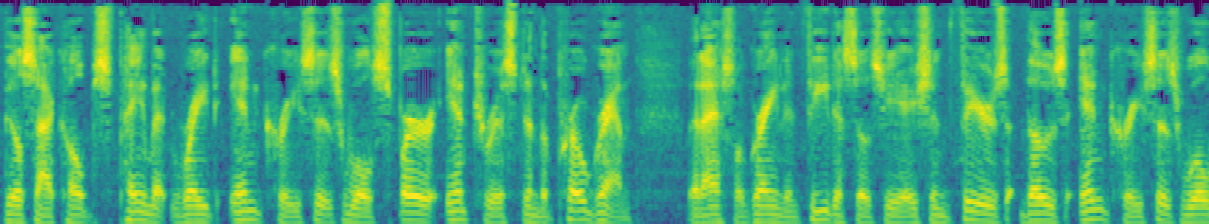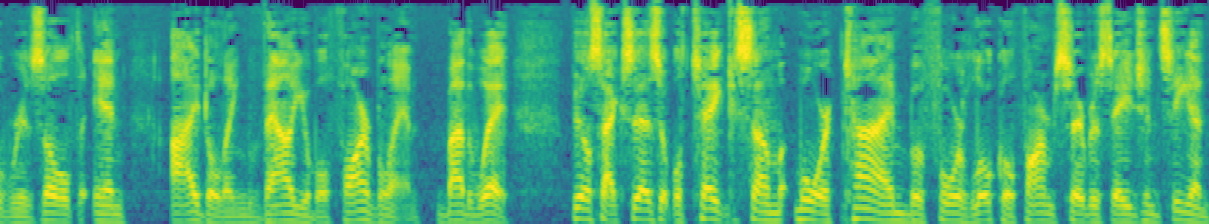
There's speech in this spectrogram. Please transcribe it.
Vilsack hopes payment rate increases will spur interest in the program. The National Grain and Feed Association fears those increases will result in idling valuable farmland. By the way, Vilsack says it will take some more time before local Farm Service Agency and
